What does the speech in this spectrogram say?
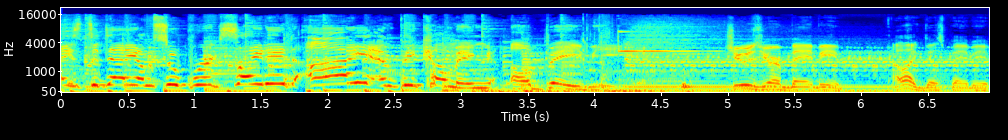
Guys, today I'm super excited. I am becoming a baby. Choose your baby. I like this baby.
